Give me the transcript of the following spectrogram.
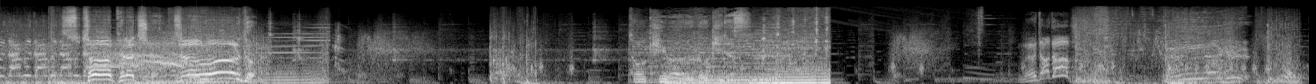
スタープラチナザワールド。時は動き出す。無駄だ。ぶん殴る。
